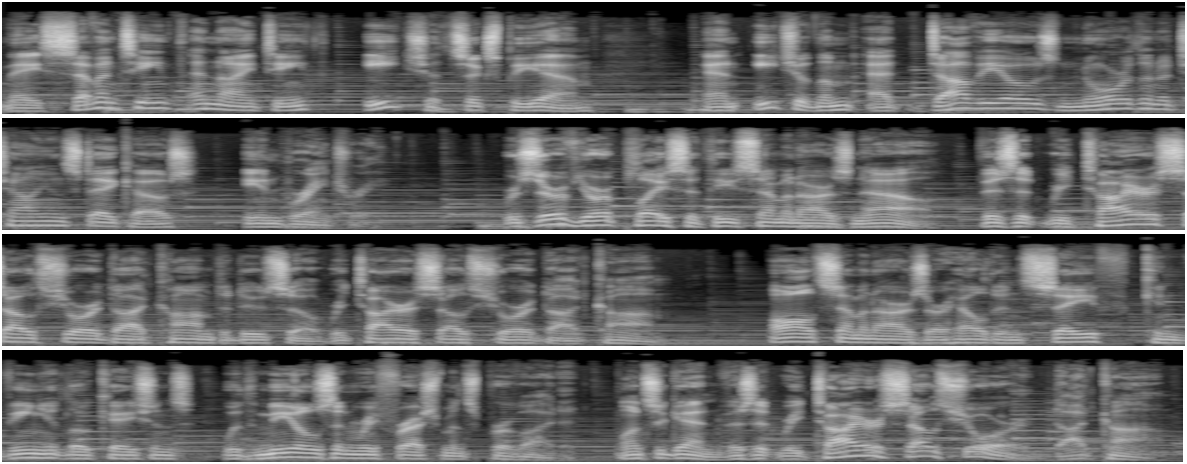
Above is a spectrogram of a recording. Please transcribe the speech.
May 17th and 19th, each at 6 p.m., and each of them at Davio's Northern Italian Steakhouse in Braintree. Reserve your place at these seminars now. Visit retiresouthshore.com to do so. Retiresouthshore.com. All seminars are held in safe, convenient locations with meals and refreshments provided. Once again, visit retiresouthshore.com.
